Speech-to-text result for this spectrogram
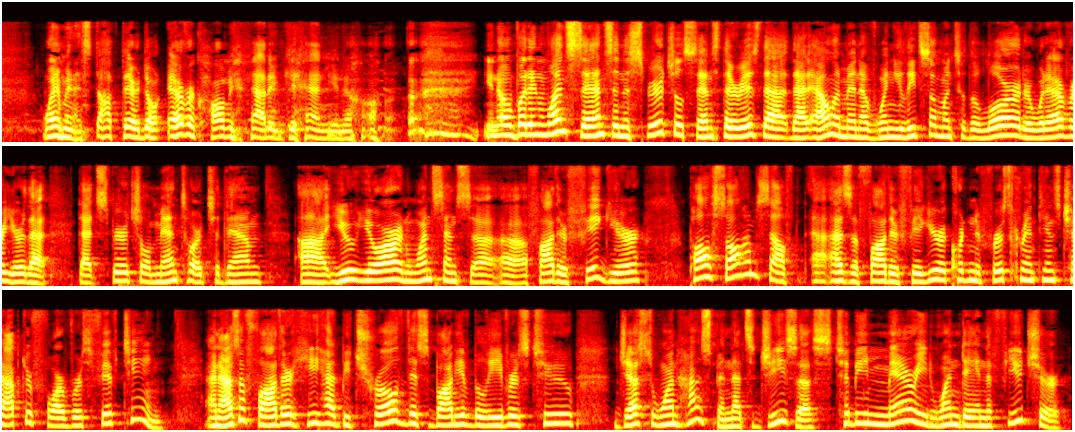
wait a minute, stop there. Don't ever call me that again, you know. you know, but in one sense, in a spiritual sense, there is that, that element of when you lead someone to the Lord or whatever, you're that, that spiritual mentor to them. Uh, you, you are, in one sense, a, a father figure. Paul saw himself as a father figure according to 1 Corinthians chapter 4 verse 15. And as a father, he had betrothed this body of believers to just one husband, that's Jesus, to be married one day in the future.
